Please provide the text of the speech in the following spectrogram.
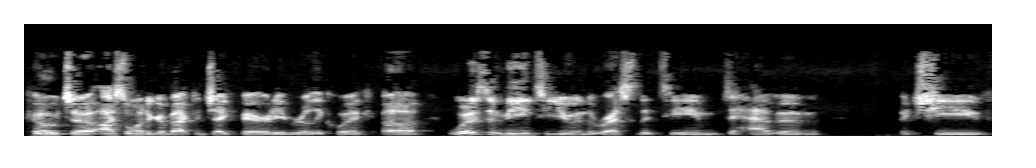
Coach, uh, I just wanted to go back to Jake Verity really quick. Uh, what does it mean to you and the rest of the team to have him achieve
